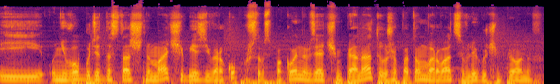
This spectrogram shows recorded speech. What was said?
и у него будет достаточно матчей без Еврокубков, чтобы спокойно взять чемпионат и уже потом ворваться в Лигу Чемпионов.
